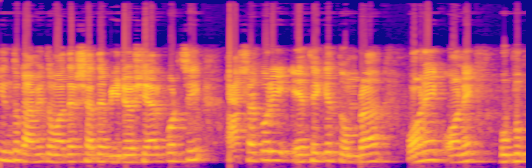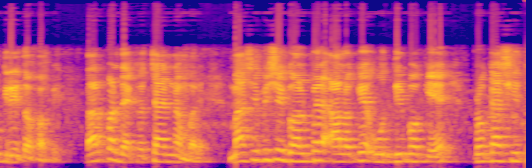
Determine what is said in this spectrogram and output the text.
কিন্তু আমি তোমাদের সাথে ভিডিও শেয়ার করছি। আশা করি এ থেকে তোমরা অনেক অনেক উপকৃত হবে। তারপর দেখো, চার নম্বরে, মাসি পিসি গল্পের আলোকে উদ্দীপকে প্রকাশিত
